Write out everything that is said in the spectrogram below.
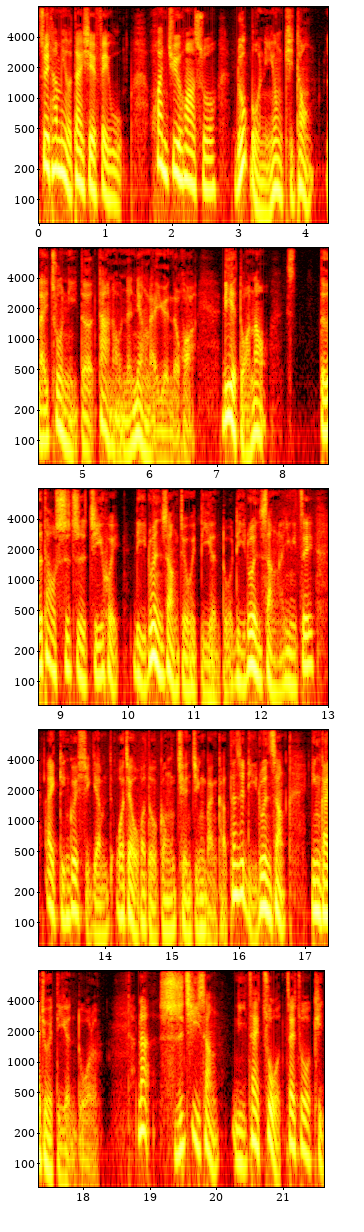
所以它没有代谢废物。换句话说，如果你用 ketone 来做你的大脑能量来源的话，你的大脑得到失智的机会理论上就会低很多。理论上啊，因为这爱经过实验，我叫我话都讲千金板卡，但是理论上应该就会低很多了。那实际上你在做在做 ket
